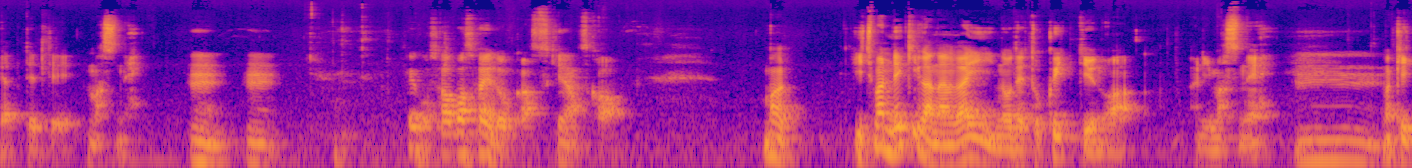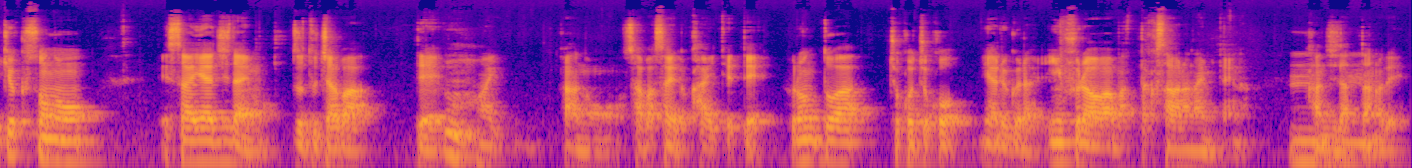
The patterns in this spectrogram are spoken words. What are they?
やっててますね。うん。うん。結構サーバーサイドが好きなんですか？まあ、一番歴が長いので得意っていうのはありますね。うんまあ、結局その SIR 時代もずっと Java で、うんはい。あの、サーバーサイド書いてて、フロントはちょこちょこやるぐらい、インフラは全く触らないみたいな感じだったので、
